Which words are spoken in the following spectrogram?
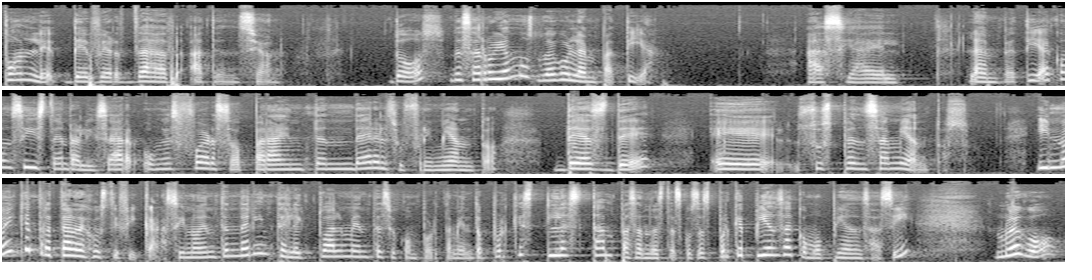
ponle de verdad atención. Dos, desarrollamos luego la empatía hacia él. La empatía consiste en realizar un esfuerzo para entender el sufrimiento desde eh, sus pensamientos. Y no hay que tratar de justificar, sino entender intelectualmente su comportamiento. ¿Por qué le están pasando estas cosas? ¿Por qué piensa como piensa, ¿sí? Luego,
